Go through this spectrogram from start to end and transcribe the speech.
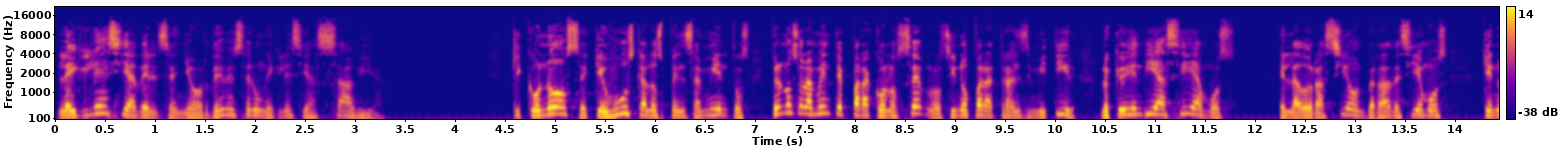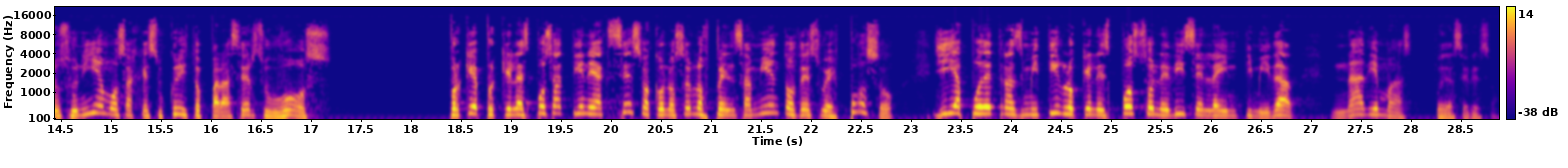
La iglesia del Señor debe ser una iglesia sabia, que conoce, que busca los pensamientos, pero no solamente para conocerlos, sino para transmitir lo que hoy en día hacíamos en la adoración, ¿verdad? Decíamos que nos uníamos a Jesucristo para hacer su voz. ¿Por qué? Porque la esposa tiene acceso a conocer los pensamientos de su esposo y ella puede transmitir lo que el esposo le dice en la intimidad. Nadie más puede hacer eso.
